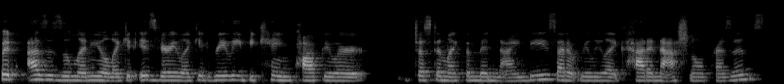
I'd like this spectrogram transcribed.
But as a zillennial, like it is very like it really became popular just in like the mid 90s that it really like had a national presence.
